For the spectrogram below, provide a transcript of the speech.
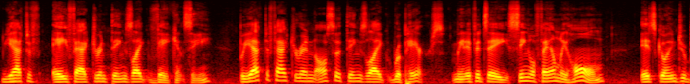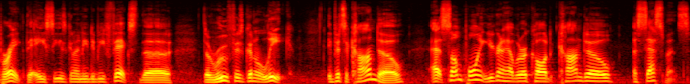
you have to a factor in things like vacancy, But you have to factor in also things like repairs. I mean, if it's a single family home, it's going to break. The AC is going to need to be fixed. The the roof is going to leak. If it's a condo, at some point you're going to have what are called condo assessments.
